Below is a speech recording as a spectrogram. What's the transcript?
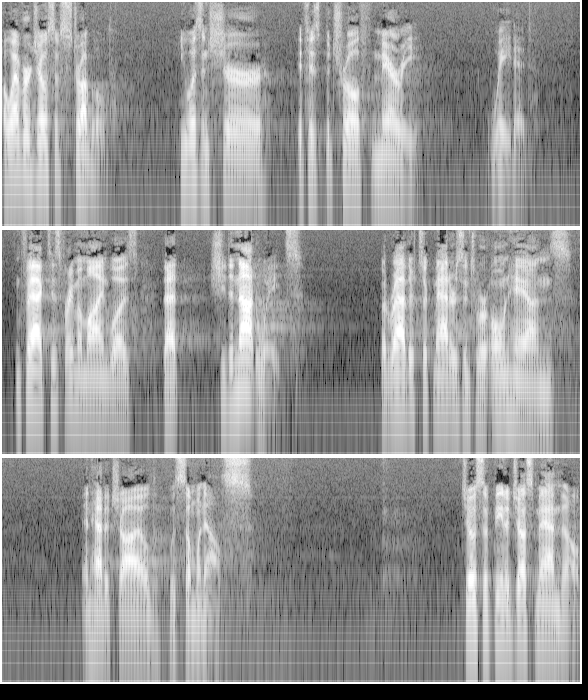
However, Joseph struggled. He wasn't sure if his betrothed Mary waited. In fact, his frame of mind was that she did not wait, but rather took matters into her own hands and had a child with someone else. Joseph, being a just man, though,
